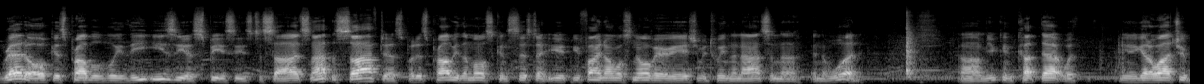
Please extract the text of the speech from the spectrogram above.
red oak is probably the easiest species to saw. It's not the softest, but it's probably the most consistent. You, you find almost no variation between the knots in the in the wood. Um, you can cut that with, you, know, you got to watch your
